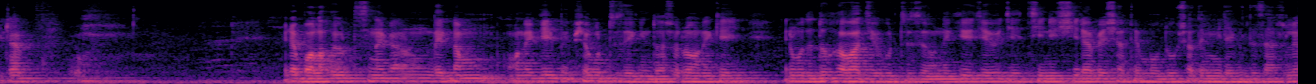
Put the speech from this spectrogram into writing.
এটা এটা বলা হয়ে উঠতেছে না, কারণ দেখলাম অনেকেই ব্যবসা করতেছে, কিন্তু আসলে অনেকেই এর মধ্যে ধোকাবাজিও করতেছে। অনেকেই যে ওই যে চিনি, সিরাপের সাথে মধুর সাথে মিলে ফেলতেছে। আসলে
